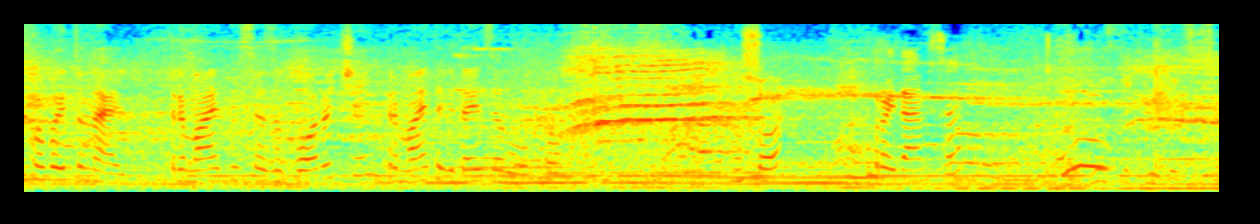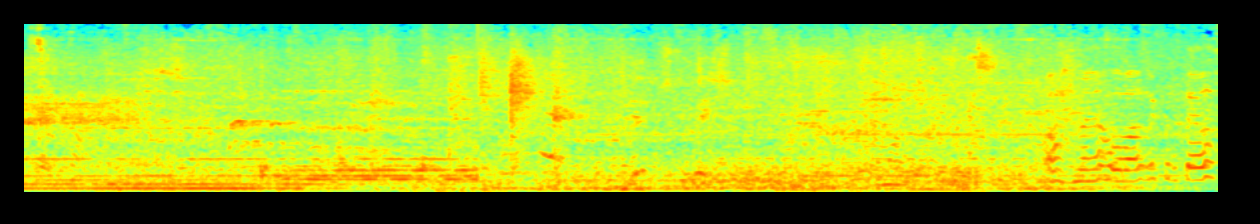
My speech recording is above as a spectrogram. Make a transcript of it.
Вихловий тунель. Тримайтеся за поручень, тримайте дітей за руку. Ну що, пройдемося? Ой, в мене голова закрутилась.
